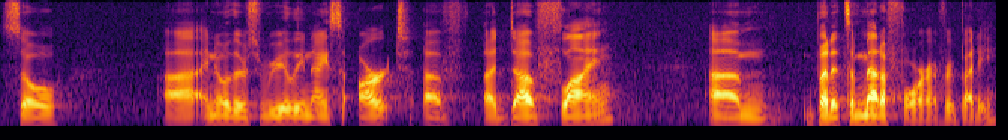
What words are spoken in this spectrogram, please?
So uh, I know there's really nice art of a dove flying, um, but it's a metaphor, everybody.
